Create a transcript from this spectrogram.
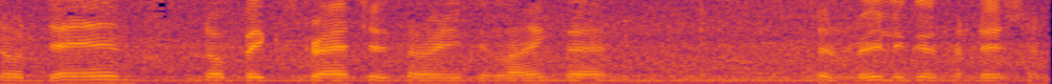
No dents, no big scratches or anything like that. It's in really good condition.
